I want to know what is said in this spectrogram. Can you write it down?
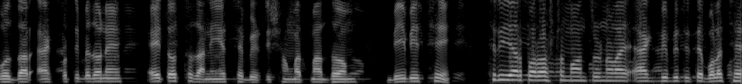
বুধবার এক প্রতিবেদনে এই তথ্য জানিয়েছে ব্রিটিশ সংবাদ মাধ্যম বিবিসি। সিরিয়ার পররাষ্ট্র মন্ত্রণালয় এক বিবৃতিতে বলেছে,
